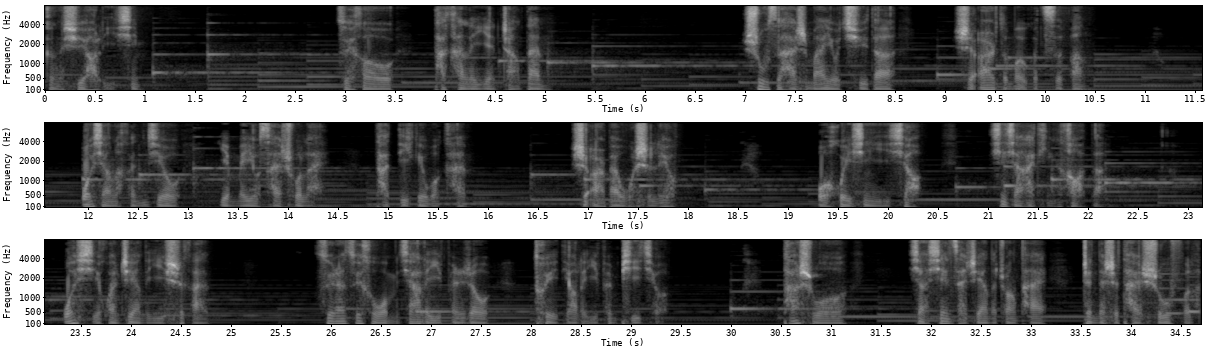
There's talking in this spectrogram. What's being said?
更需要理性。最后。他看了一眼账单，数字还是蛮有趣的，是二的某个次方。我想了很久，也没有猜出来。他递给我看，是二百五十六。我会心一笑，心想还挺好的。我喜欢这样的仪式感。虽然最后我们加了一份肉，退掉了一份啤酒。他说，像现在这样的状态。真的是太舒服了，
